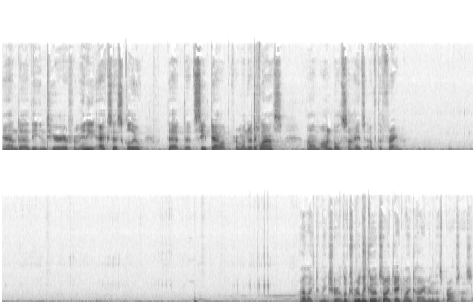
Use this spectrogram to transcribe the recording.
and uh, the interior from any excess glue that, that seeped out from under the glass um, on both sides of the frame. I like to make sure it looks really good, so I take my time in this process.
